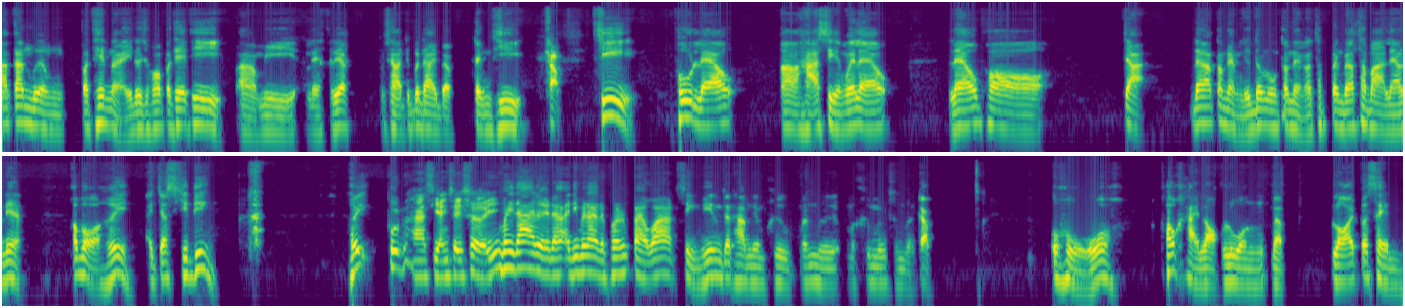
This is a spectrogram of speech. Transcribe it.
นักการเมืองประเทศไหน โดยเฉพาะประเทศที่อ่ามีอะไรเรียก ประชาธิปไตยแบบเต็มที่ครับ ที่พูดแล้วอ่าหาเสียงไว้แล้ว แล้วพอจะได้รับตำแหน่งหรือดำรงตำแหน่งแล้วเป็นรัฐบาลแล้วเนี่ยเขาบอกเฮ้ย I just kidding เฮ้ยพูดหาเสียงเฉยๆไม่ได้เลยนะอันนี้ไม่ได้เลยเพราะนั่นแปลว่าสิ่งที่มันจะทำเนี่ยคือมันมือมันคือมันคือเหมือนกับ โอ้โห เข้าขายหลอกลวงแบบร้อยเปอร์เซ็นต์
